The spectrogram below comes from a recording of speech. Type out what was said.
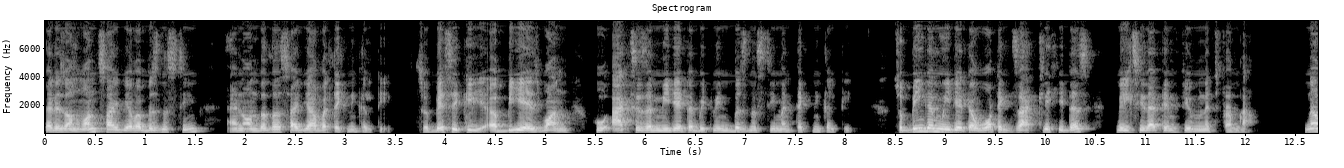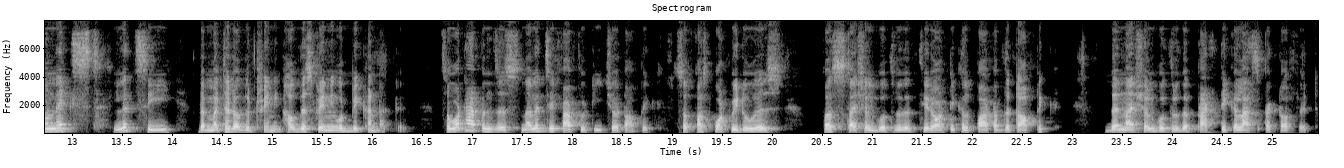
That is on one side, you have a business team and on the other side, you have a technical team. So basically a BA is one who acts as a mediator between business team and technical team. So being a mediator, what exactly he does, we'll see that in few minutes from now. Now next, let's see the method of the training, how this training would be conducted. So what happens is, now let's say if I have to teach you a topic. So first what we do is, first I shall go through the theoretical part of the topic. Then I shall go through the practical aspect of it.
